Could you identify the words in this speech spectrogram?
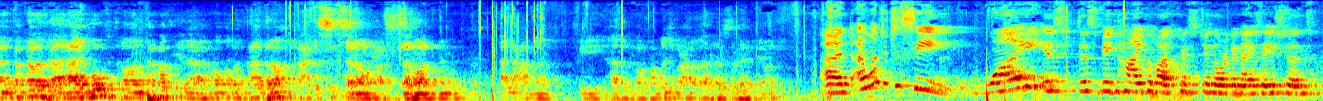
انتقلت اي موفت او انتقلت الى منظمه ادرا بعد ست سنوات ست سنوات من العمل في هذا البرنامج مع هذا السنه and I wanted to see why is this big hype about Christian organizations.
